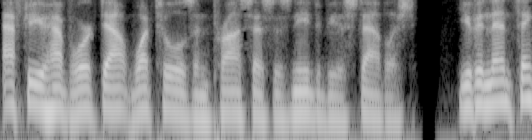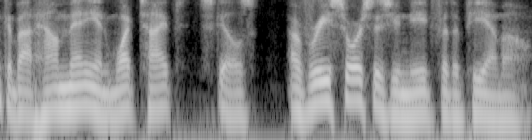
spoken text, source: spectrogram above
After you have worked out what tools and processes need to be established, you can then think about how many and what types, skills, of resources you need for the PMO.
